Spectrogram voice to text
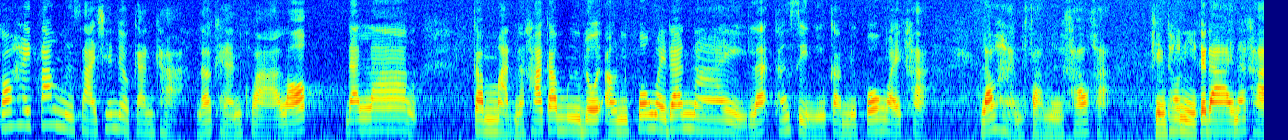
ก็ให้ตั้งมือซ้ายเช่นเดียวกันค่ะ แล้วแขนขวาล็อกด้านล่างกำหมัดนะคะกำมือโดยเอานิ้วโป้งไว้ด้านใน และทั้งสี่นิ้วกำนิ้วโป้งไว้ค่ะ แล้วหันฝ่ามือเข้าค่ะ เพียงเท่านี้ก็ได้นะคะ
